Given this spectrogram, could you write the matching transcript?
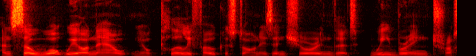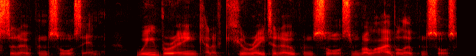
and so what we are now, you know, clearly focused on is ensuring that we bring trusted open source in. We bring kind of curated open source and reliable open source.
